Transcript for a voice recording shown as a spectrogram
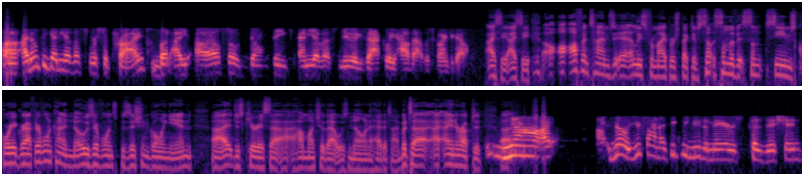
Uh, I don't think any of us were surprised, but I, I also don't think any of us knew exactly how that was going to go. I see. I see. Oftentimes, at least from my perspective, some, some of it some seems choreographed. Everyone kind of knows everyone's position going in. Uh, just curious uh, how much of that was known ahead of time. But uh, I, I, interrupted. Uh, no, I, I, no, you're fine. I think we knew the mayor's position.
